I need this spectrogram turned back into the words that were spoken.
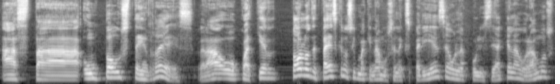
hasta un post en redes, ¿verdad? O cualquier, todos los detalles que nos imaginamos en la experiencia o en la publicidad que elaboramos,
